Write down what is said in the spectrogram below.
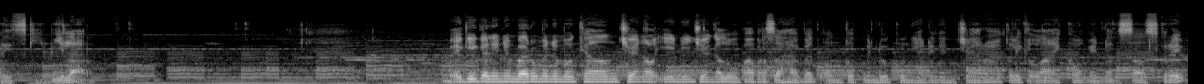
Rizky Bilar Bagi kalian yang baru menemukan channel ini, jangan lupa bersahabat untuk mendukungnya dengan cara klik like, komen, dan subscribe,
